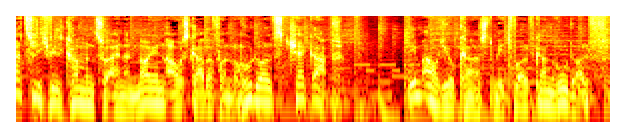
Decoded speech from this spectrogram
Herzlich willkommen zu einer neuen Ausgabe von Rudolfs Check-up, dem Audiocast mit Wolfgang Rudolf.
